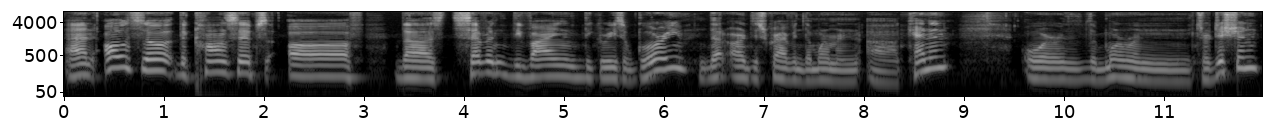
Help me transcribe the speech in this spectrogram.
And also the concepts of the seven divine degrees of glory that are described in the Mormon uh, canon or the Mormon tradition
